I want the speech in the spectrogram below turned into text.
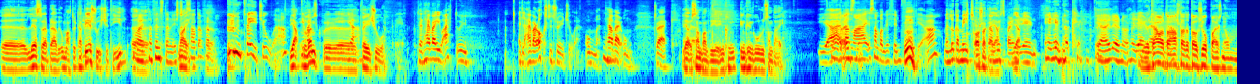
eh läsare brev om att det ber så inte till. Nej, det finns det inte. Så att det från 22. Ja, november 22. Det här var ju ett och Eller här var också tror jag om det här var om track. Ja, i samband med en kenguru som dig. Ja, eller nej, i samband med film mm. ja. Men lukka mig. Orsaka, ja. Måste bara här är nok. är nog. Ja, här är nog. Ja, det var då allt att det tog upp här om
